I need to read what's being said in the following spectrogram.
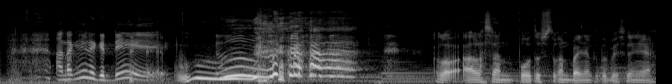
Anaknya udah gede. Uh. kalau alasan putus itu kan banyak tuh biasanya.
